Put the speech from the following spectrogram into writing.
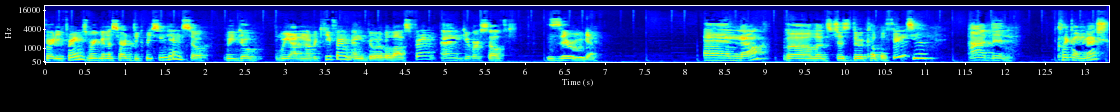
30 frames, we're going to start decreasing again. So we go, we add another keyframe and go to the last frame and give ourselves zero again. And now, uh, let's just do a couple things here. Add in, click on mesh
